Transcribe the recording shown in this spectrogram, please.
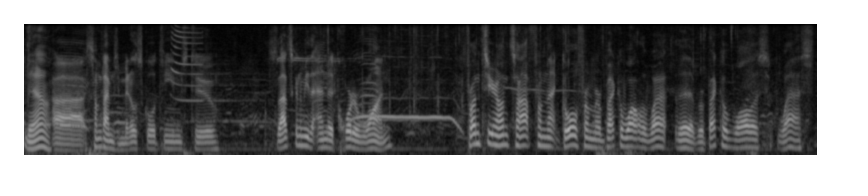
Yeah. uh, sometimes middle school teams too. So that's going to be the end of quarter one. Frontier on top from that goal from Rebecca Wallace, uh, Rebecca Wallace West,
